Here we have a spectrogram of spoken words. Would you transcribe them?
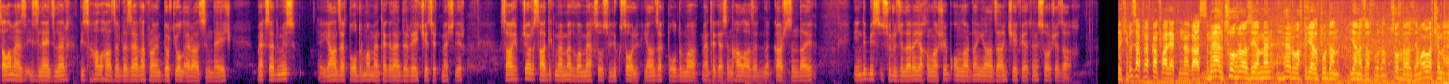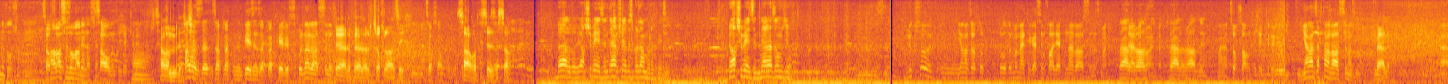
Salam əziz izləyicilər. Biz hal-hazırda Zərdab rayonu 4 yol ərazisindəyik. Məqsədimiz e, yanacaq doldurma məntəqələrində reyd keçirtməkdir. Sahibkar Sadiq Məmmədova məxsus Lüksol yanacaq doldurma məntəqəsinin hal-hazırda qarşısındayıq. İndi biz sürücülərə yaxınlaşıb onlardan yanacağın keyfiyyətini soruşacağıq. Bu zapravkan fəaliyyətindən razısınız? Bəli, çox razıyam. Mən hər vaxt gəlib buradan yanacaq vururam. Çox razıyam. Allah köməyiniz olsun. Çox sağ Allah olun. sizi var eləsin. Sağ olun, təşəkkür edirəm. Salam millet. Hal-hazırda zapravkanın benzin zapravka edirsiniz. Buradan razısınız? Bəli, bəli, çox razıyıq. Çox sağ olun. Sağ ol, siz də sağ ol. Bəli, bəli, yaxşı benzindir. Həmişə biz buradan vururuq benzin. Yaxşı benzindir, narazılığımız yox. Lüksol e, yanacaq do- doldurma məntəqəsinin fəaliyyətindən razısınızmı? Zərbab rayonunda. Bəli, razıyam. Hə, çox sağ olun, təşəkkür edirəm. Yanacaqdan razısınızmı? Bəli.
